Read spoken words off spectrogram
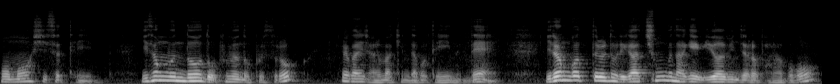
호모시스테인. 이 성분도 높으면 높을수록 혈관이 잘 막힌다고 되어 있는데 이런 것들도 우리가 충분하게 위험인자로 바라보고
